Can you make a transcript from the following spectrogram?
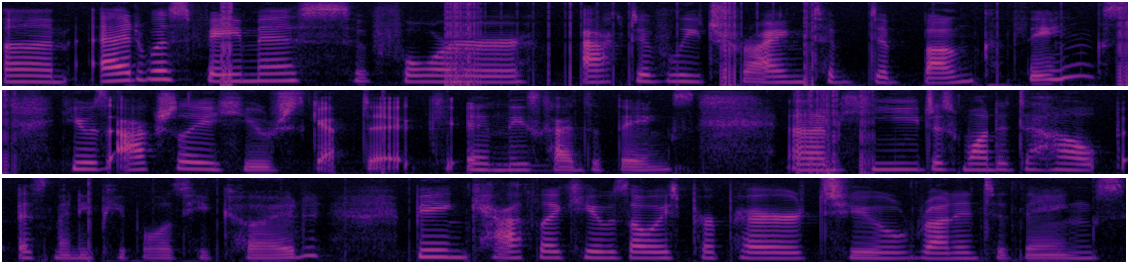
Um, Ed was famous for actively trying to debunk things. He was actually a huge skeptic in these Mm. kinds of things. Um, he just wanted to help as many people as he could. Being Catholic, he was always prepared to run into things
